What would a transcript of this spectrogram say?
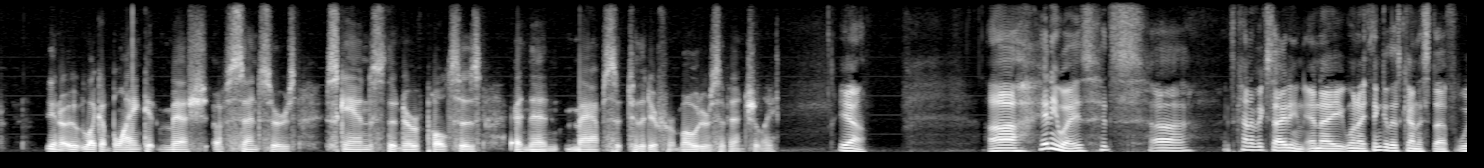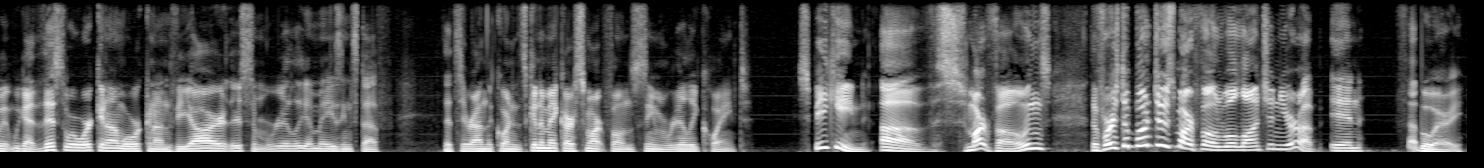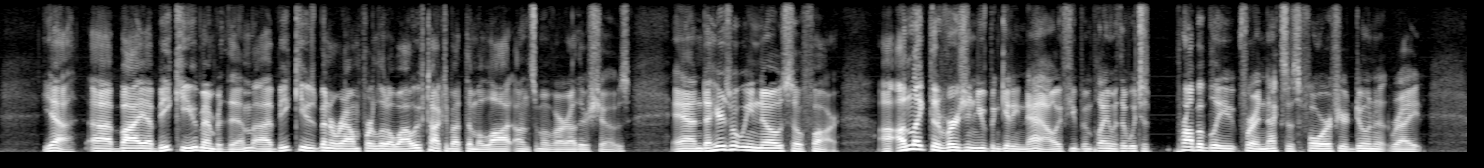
you know, like a blanket mesh of sensors, scans the nerve pulses, and then maps it to the different motors eventually. Yeah. Uh, anyways, it's uh, it's kind of exciting, and I when I think of this kind of stuff, we, we got this we're working on. We're working on VR. There's some really amazing stuff that's around the corner that's going to make our smartphones seem really quaint. Speaking of smartphones, the first Ubuntu smartphone will launch in Europe in February. Yeah, uh, by uh, BQ. Remember them? Uh, BQ's been around for a little while. We've talked about them a lot on some of our other shows. And uh, here's what we know so far. Uh, unlike the version you've been getting now, if you've been playing with it, which is probably for a Nexus 4 if you're doing it right,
